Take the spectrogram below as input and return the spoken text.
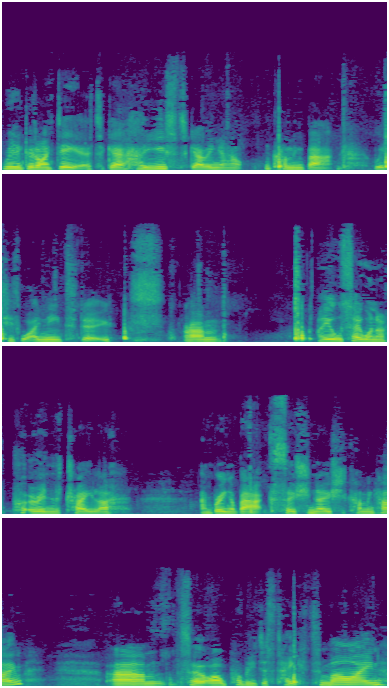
"Really good idea to get her used to going out and coming back." which is what I need to do. Um, I also want to put her in the trailer and bring her back so she knows she's coming home. Um, so I'll probably just take her to mine,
